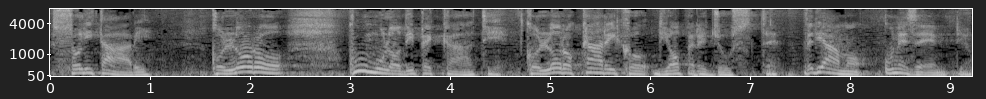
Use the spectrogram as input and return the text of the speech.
solitari, col loro cumulo di peccati, col loro carico di opere giuste. Vediamo un esempio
